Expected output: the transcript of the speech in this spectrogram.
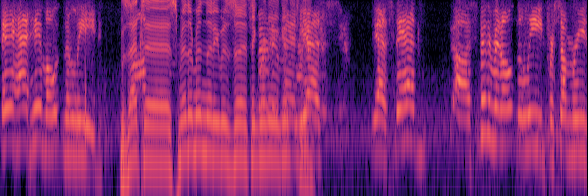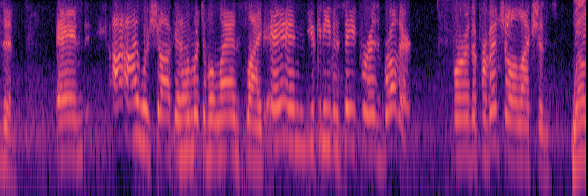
they had him out in the lead was that uh, Smitherman that he was, uh, I think, running against? Yes, yes. They had uh, Smitherman out in the lead for some reason, and I, I was shocked at how much of a landslide. And you can even say for his brother, for the provincial elections. Well,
